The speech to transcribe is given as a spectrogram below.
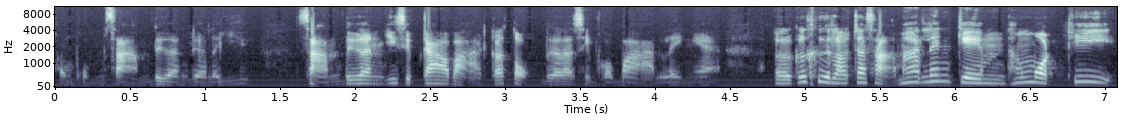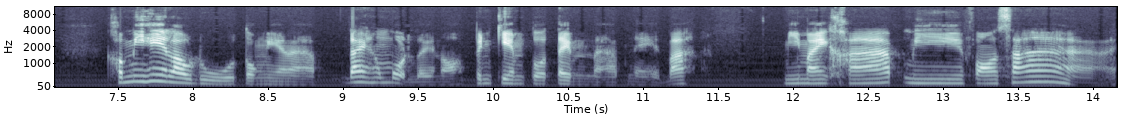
ของผม 3 เดือนเดือนละ3เดือน 29 บาท ก็ตกเดือนละ10กว่าบาทอะไรเงี้ยเออก็คือเราจะสามารถเล่นเกมทั้งหมดที่เขามีให้เราดูตรงเนี้ยนะครับได้ทั้งหมดเลยเนาะเป็นเกมตัวเต็มนะครับเนี่ยเห็นปะ มี Minecraft มี Forza น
